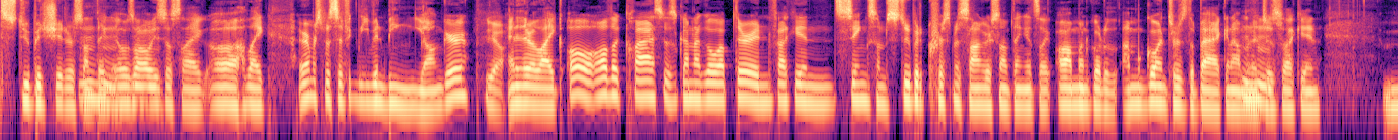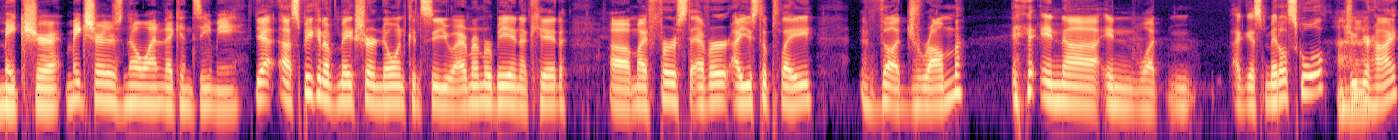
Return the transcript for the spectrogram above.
stupid shit or something. Mm-hmm, it was always just like oh like I remember specifically even being younger. Yeah. and they're like oh all the class is gonna go up there and fucking sing some stupid Christmas song or something. It's like oh I'm gonna go to the, I'm going towards the back and I'm Mm-hmm. gonna just fucking make sure make sure there's no one that can see me. Yeah, uh, speaking of make sure no one can see you, I remember being a kid. Uh, my first ever, I used to play the drum in uh, in what I guess middle school, junior high,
